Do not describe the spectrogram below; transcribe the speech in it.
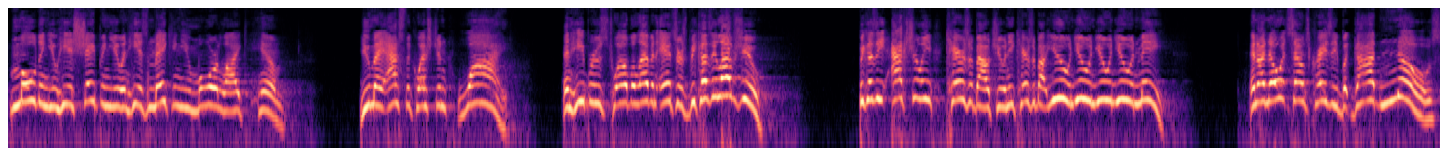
molding you. He is shaping you, and He is making you more like Him. You may ask the question, why? And Hebrews 12 11 answers, because He loves you. Because He actually cares about you, and He cares about you, and you, and you, and you, and me. And I know it sounds crazy, but God knows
